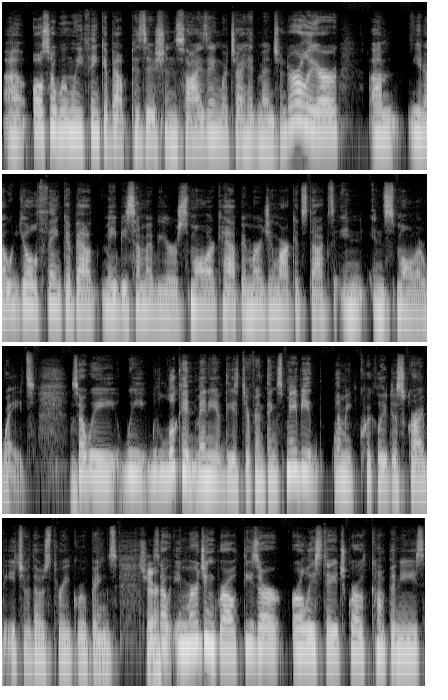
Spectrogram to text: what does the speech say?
Uh, also, when we think about position sizing, which I had mentioned earlier, um, you know, you'll think about maybe some of your smaller cap emerging market stocks in in smaller weights. Mm-hmm. So we we look at many of these different things. Maybe let me quickly describe each of those three groupings. Sure. So emerging growth, these are early stage growth companies.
